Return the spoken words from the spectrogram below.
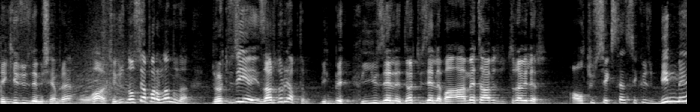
800 demiş Emre. Oha 800 nasıl yaparım lan bundan? 400'ü zar zor yaptım. 1150, 450 bak Ahmet abi tutturabilir. 680, 800, 1000 mi?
